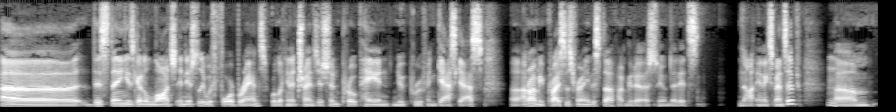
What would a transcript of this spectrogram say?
uh, this thing is going to launch initially with four brands. We're looking at Transition, Propane, Nukeproof, and Gas Gas. Uh, I don't have any prices for any of this stuff. I'm going to assume that it's not inexpensive. Hmm. Um,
